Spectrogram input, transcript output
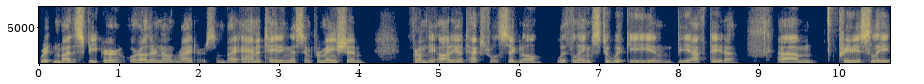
written by the speaker or other known writers. And by annotating this information from the audio textual signal with links to wiki and VF data, um, previously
